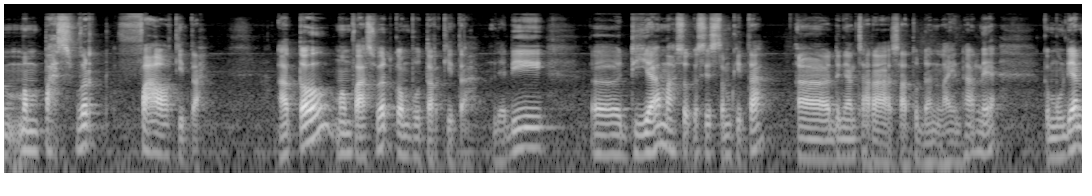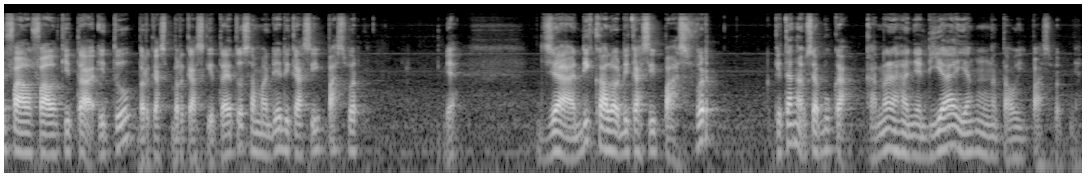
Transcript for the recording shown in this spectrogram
mempassword file kita atau mempassword komputer kita. Jadi, e, dia masuk ke sistem kita e, dengan cara satu dan lain hal ya Kemudian file-file kita itu, berkas-berkas kita itu sama dia dikasih password. Ya. Jadi kalau dikasih password, kita nggak bisa buka karena hanya dia yang mengetahui passwordnya.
